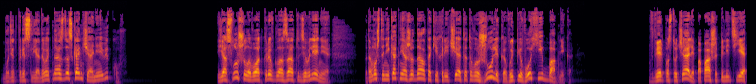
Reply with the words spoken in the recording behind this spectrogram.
будет преследовать нас до скончания веков. Я слушал его, открыв глаза от удивления, потому что никак не ожидал таких речей от этого жулика, выпивохи и бабника. В дверь постучали, папаша Пелетье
